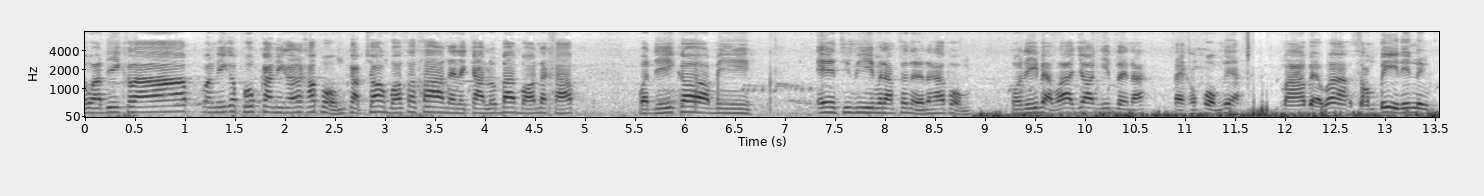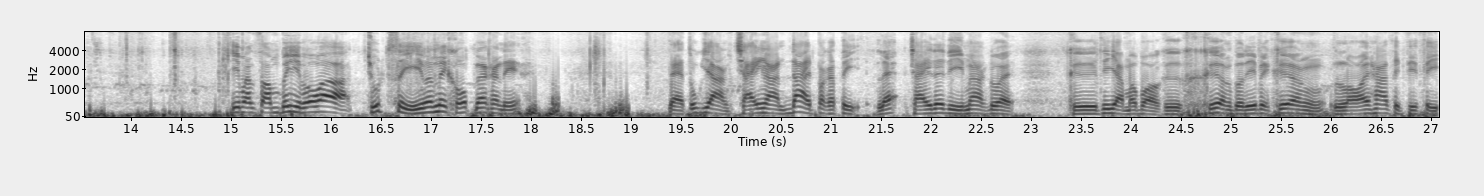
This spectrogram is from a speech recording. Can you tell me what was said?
สวัสดีครับ วันนี้ก็พบกันอีกแล้วนะครับผมกับช่องบอสซ่าในรายการรถบ้านบอสนะครับ วันนี้ก็มี ATV มานำเสนอนะครับผม ตัวนี้แบบว่ายอดฮิตเลยนะ แต่ของผมเนี่ย มาแบบว่าซอมบี้นิดนึง ที่มันซอมบี้เพราะว่าชุดสีมันไม่ครบนะคันนี้ แต่ทุกอย่างใช้งานได้ปกติและใช้ได้ดีมากด้วย คือที่อยากมาบอกคือเครื่องตัวนี้เป็นเครื่อง 150ซีซี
